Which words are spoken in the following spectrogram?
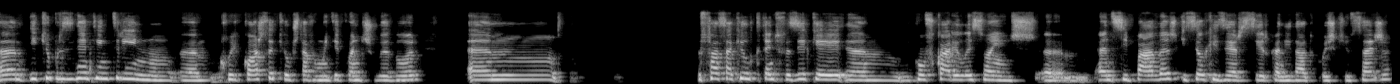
um, e que o presidente interino, um, Rui Costa, que eu gostava muito enquanto jogador, um, faça aquilo que tem de fazer, que é convocar eleições antecipadas, e se ele quiser ser candidato, depois que o seja,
